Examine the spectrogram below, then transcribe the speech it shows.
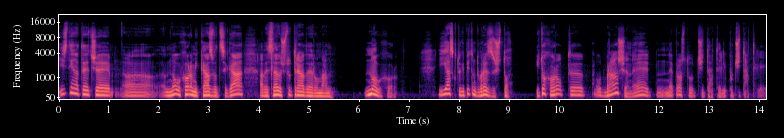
истината е, че а, много хора ми казват сега, абе следващото трябва да е роман. Много хора. И аз като ги питам, добре, защо? И то хора от, от бранша, не, не просто читатели, почитатели.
